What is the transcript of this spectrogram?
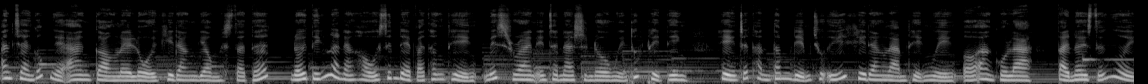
Anh chàng gốc Nghệ An còn lề lội khi đăng dòng status. Nổi tiếng là nàng hậu xinh đẹp và thân thiện, Miss Grand International Nguyễn Thúc Thùy Tiên hiện trở thành tâm điểm chú ý khi đang làm thiện nguyện ở Angola. Tại nơi xứ người,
